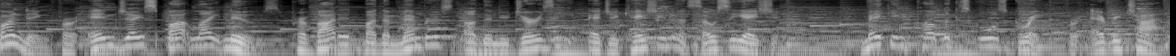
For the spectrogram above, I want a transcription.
Funding for NJ Spotlight News provided by the members of the New Jersey Education Association, making public schools great for every child,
